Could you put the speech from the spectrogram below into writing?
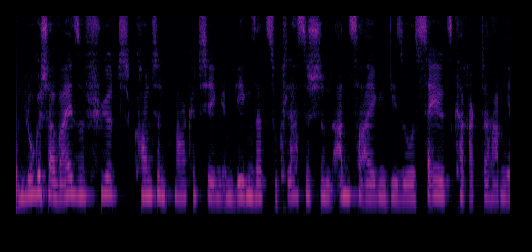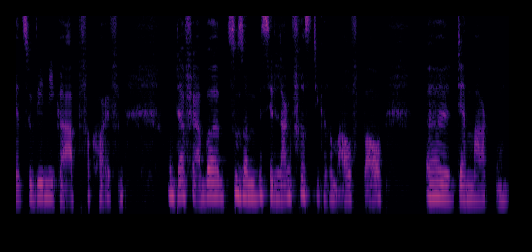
Und logischerweise führt Content Marketing im Gegensatz zu klassischen Anzeigen, die so Sales-Charakter haben, ja zu weniger Abverkäufen. Und dafür aber zu so ein bisschen langfristigerem Aufbau äh, der Marken.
